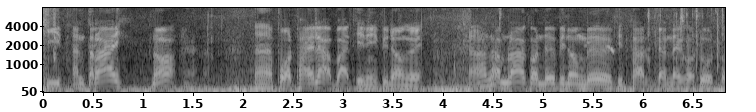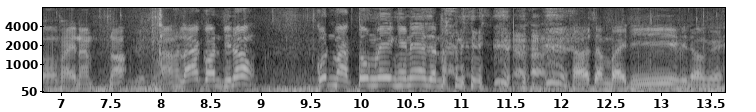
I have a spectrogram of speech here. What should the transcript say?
ขีดอันตรายเนาะอ่าปลอดภัยแล้วบาทที่นี่พี่น้องเลย เอาลำลาก่อนเด้อพี่น้องเด้อผิดพลาดกันใดขอโทษขออภัยนํเนาะเอาลาก่อนพี่น้องกดหมากตรงเลงให้แน่จันบัดนี้เอาจำใบายดีพี่น้องเลย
